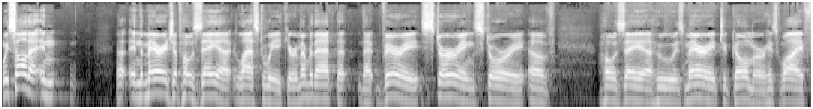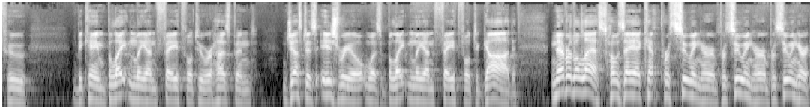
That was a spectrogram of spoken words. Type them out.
We saw that in Uh, in the marriage of Hosea last week. You remember that? that? That very stirring story of Hosea, who is married to Gomer, his wife, who became blatantly unfaithful to her husband, just as Israel was blatantly unfaithful to God. Nevertheless, Hosea kept pursuing her and pursuing her and pursuing her,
